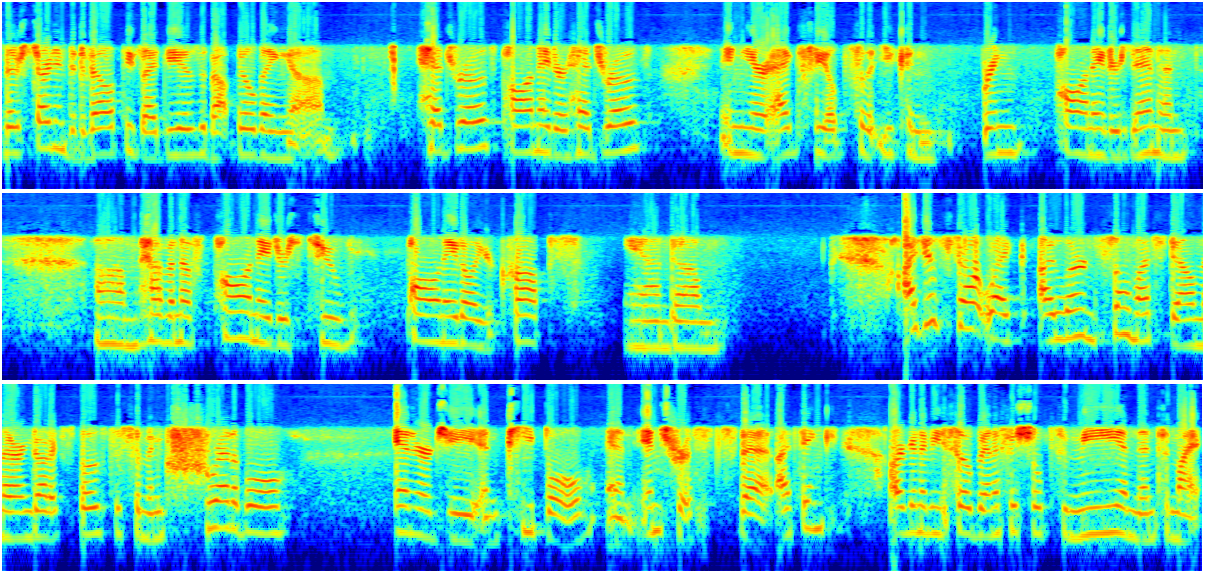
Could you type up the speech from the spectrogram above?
they're starting to develop these ideas about building um, hedgerows, pollinator hedgerows, in your ag field so that you can bring pollinators in and um, have enough pollinators to pollinate all your crops. And um, I just felt like I learned so much down there and got exposed to some incredible energy and people and interests that I think are going to be so beneficial to me and then to my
